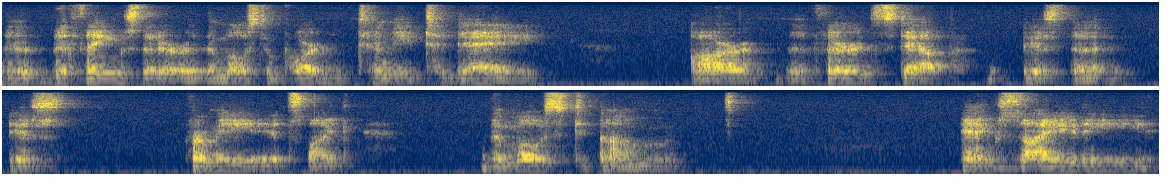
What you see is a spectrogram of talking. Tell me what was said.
the, the things that are the most important to me today are the third step is the is for me it's like the most um, anxiety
